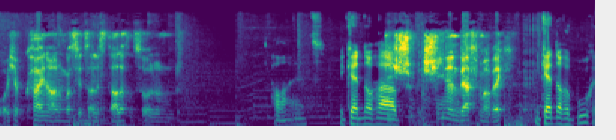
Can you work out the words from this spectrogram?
Boah, ich habe keine Ahnung, was ich jetzt alles da lassen soll und Power 1. Ich könnt noch ein, die Sch Schienen werfen wir weg. ich könnt noch ein Buch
